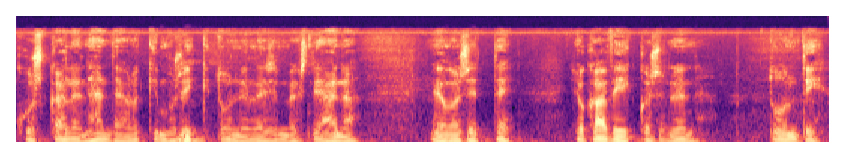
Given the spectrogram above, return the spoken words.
kuskailen häntä jollekin musiikkitunnille esimerkiksi, niin aina meillä on sitten joka viikko sellainen tunti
